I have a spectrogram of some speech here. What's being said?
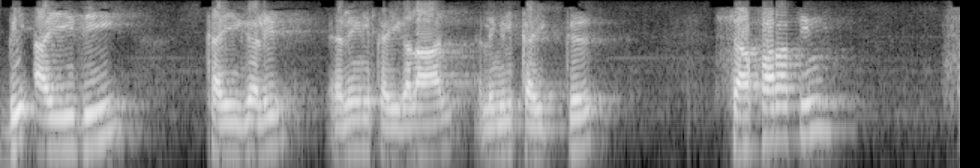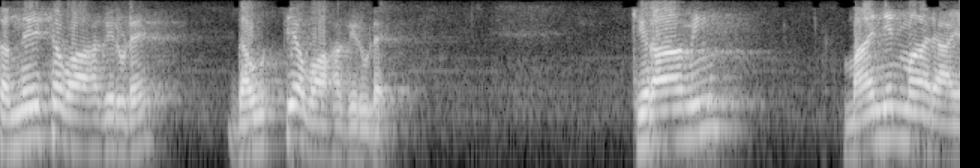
ബി ഐദി കൈകളിൽ അല്ലെങ്കിൽ കൈകളാൽ അല്ലെങ്കിൽ കൈക്ക് സഫറത്തിൻ സന്ദേശവാഹകരുടെ ദൗത്യവാഹകരുടെ കിറാമിൻ മാന്യന്മാരായ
